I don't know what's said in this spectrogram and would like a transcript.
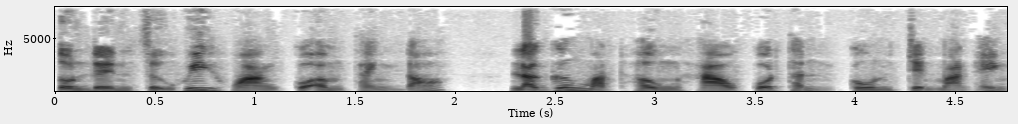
Tôn đền sự huy hoàng của âm thanh đó là gương mặt hồng hào của thần côn trên màn hình.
